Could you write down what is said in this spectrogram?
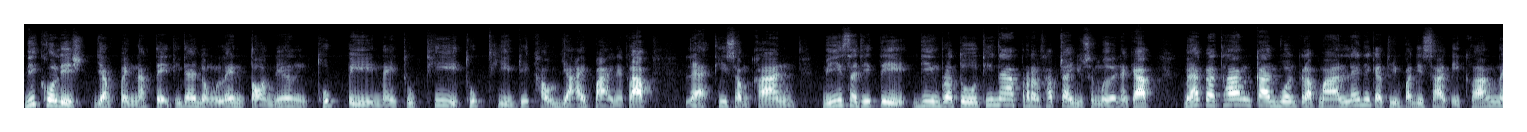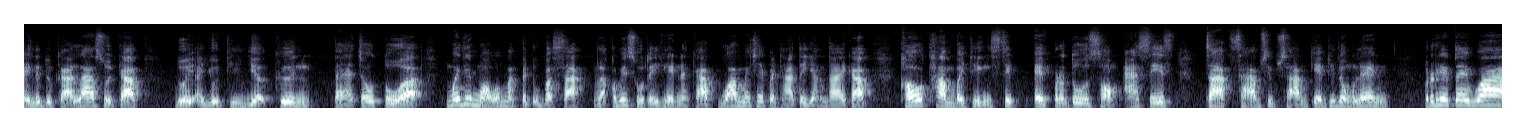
นิโคลิชยังเป็นนักเตะที่ได้ลงเล่นต่อเนื่องทุกปีในทุกที่ทุกทีมที่เขาย้ายไปนะครับ และที่สำคัญมีสถิติยิงประตูที่น่าประทับใจอยู่เสมอนะครับ แม้กระทั่งการวนกลับมาเล่นให้กับทีมปาร์ติซานอีกครั้งในฤดูกาลล่าสุดครับ ด้วยอายุที่เยอะขึ้น แต่เจ้าตัวไม่ได้มองว่ามันเป็นอุปสรรค แล้วก็พิสูจน์ให้เห็นนะครับ ว่าไม่ใช่ปัญหาแต่อย่างใดครับ เขาทำไปถึง 11 ประตู 2 แอสซิสต์จาก 33 เกมที่ลงเล่น เรียกได้ว่า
